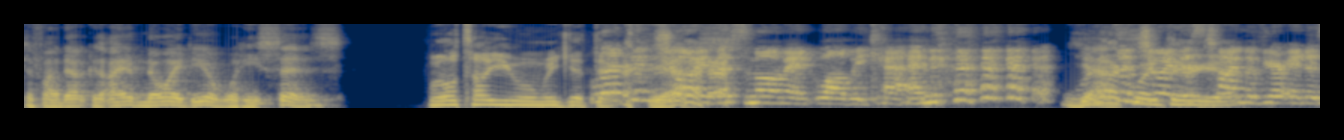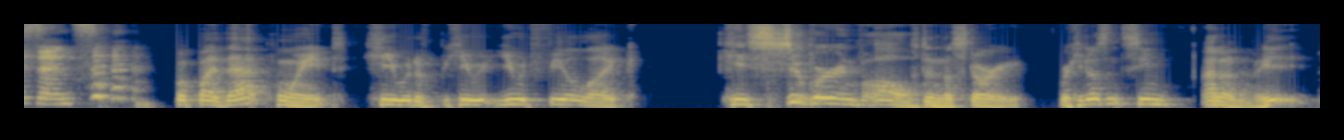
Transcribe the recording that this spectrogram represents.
to find out because I have no idea what he says. We'll tell you when we get there. Let's enjoy Yeah. this moment while we can. Yeah, Let's enjoy this yet. time of your innocence. but by that point, he would have he you would feel like he's super involved in the story, where he doesn't seem. I don't know. He,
